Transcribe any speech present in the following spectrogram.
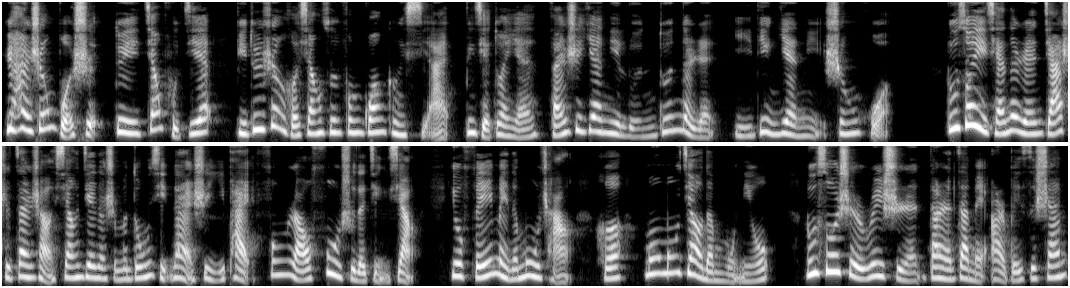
约翰生博士对江浦街比对任何乡村风光更喜爱，并且断言，凡是厌腻伦敦的人，一定厌腻生活。卢梭以前的人，假使赞赏乡间的什么东西，那也是一派丰饶富庶的景象，有肥美的牧场和哞哞叫的母牛。卢梭是瑞士人，当然赞美阿尔卑斯山。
